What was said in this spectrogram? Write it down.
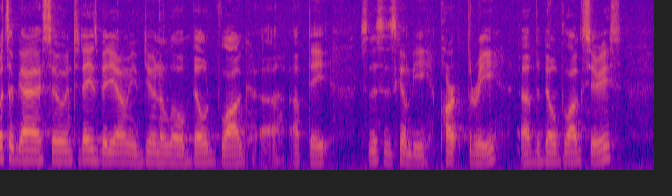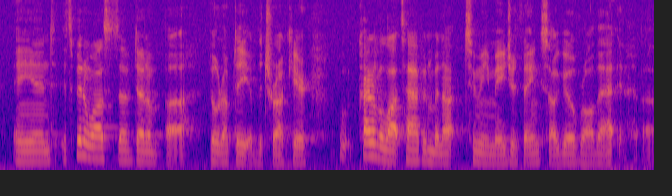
What's up guys? So in today's video I'm doing a little build vlog uh, update. So this is going to be part 3 of the build vlog series. And it's been a while since I've done a build update of the truck here. Kind of a lot's happened but not too many major things so I'll go over all that uh,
